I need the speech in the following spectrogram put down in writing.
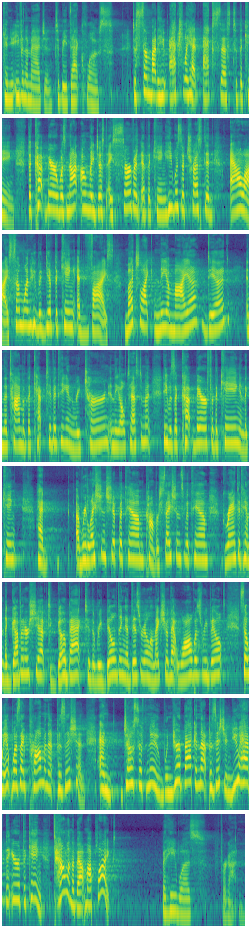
Can you even imagine to be that close to somebody who actually had access to the king? The cupbearer was not only just a servant of the king, he was a trusted ally, someone who would give the king advice, much like Nehemiah did in the time of the captivity and return in the Old Testament. He was a cupbearer for the king, and the king had a relationship with him, conversations with him, granted him the governorship to go back to the rebuilding of Israel and make sure that wall was rebuilt. So it was a prominent position. And Joseph knew when you're back in that position, you have the ear of the king. Tell him about my plight. But he was forgotten.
